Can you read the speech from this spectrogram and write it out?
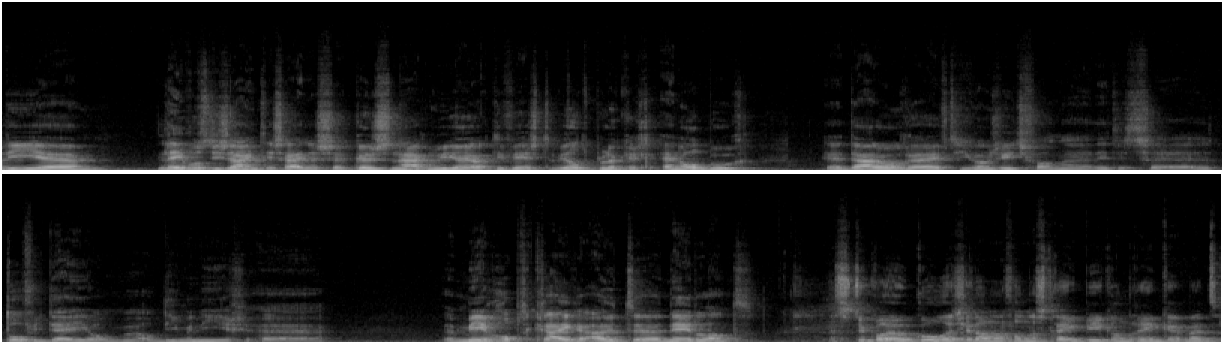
die labels designt, is hij dus kunstenaar, milieuactivist, wildplukker en hopboer. Eh, daardoor eh, heeft hij gewoon zoiets van, eh, dit is een tof idee om op die manier meer hop te krijgen uit Nederland. Het is natuurlijk wel heel cool dat je dan een van de streek bier kan drinken met,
